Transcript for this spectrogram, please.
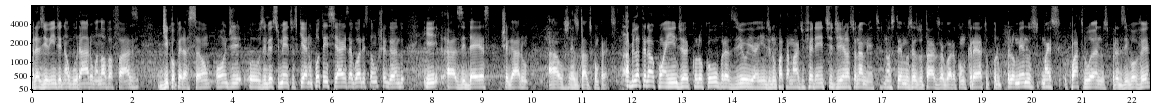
Brasil e Índia inauguraram uma nova fase de cooperação, onde os investimentos que eram potenciais agora estão chegando e as ideias chegaram aos resultados concretos. A bilateral com a Índia colocou o Brasil e a Índia num patamar diferente de relacionamento. Nós temos resultados agora concretos por pelo menos mais quatro anos para desenvolver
